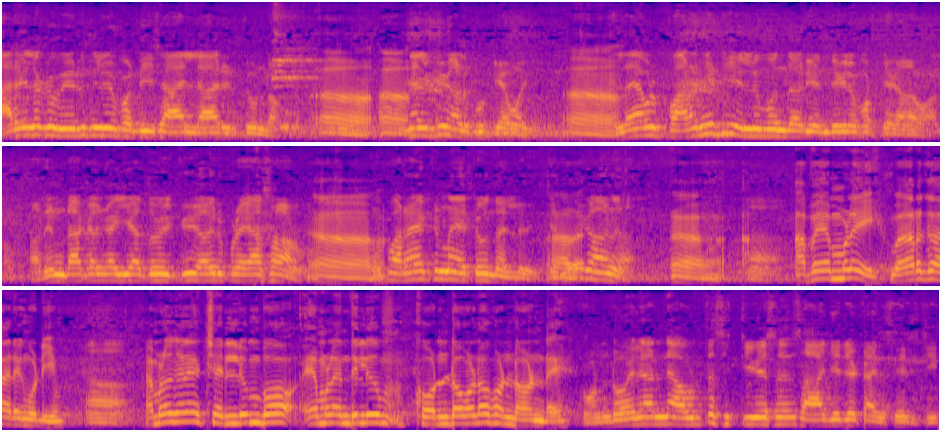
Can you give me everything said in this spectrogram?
ആരെങ്കിലൊക്കെ വരുന്നില്ല പ്രതീക്ഷ എല്ലാവരും എടുത്തുണ്ടാവും ആ ആ. ഇന്നലേക്ക് കണക്കൂട്ടിയാൽ മതി. അല്ല നമ്മൾ പറഞ്ഞിട്ട് ചെല്ലുമ്പോ എന്താ പറയുക എന്തെങ്കിലും പ്രത്യേകത വേണം. അത് ഉണ്ടാക്കാൻ കഴിയാത്തവർക്ക് അതൊരു പ്രയാസമാണ്. ആ. പറയാക്കണ ഏറ്റവും നല്ലത്. കാണുക ആ ആ അപ്പൊ നമ്മളേ വേറെ കാര്യം കൂടിയും നമ്മളിങ്ങനെ ചെല്ലുമ്പോ നമ്മൾ എന്തെങ്കിലും കൊണ്ടോണോ കൊണ്ടോണ്ടേ? കൊണ്ടുപോയാൽ തന്നെ അവിടുത്തെ സിറ്റുവേഷൻ സാഹചര്യമൊക്കെ അനുസരിച്ച്.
